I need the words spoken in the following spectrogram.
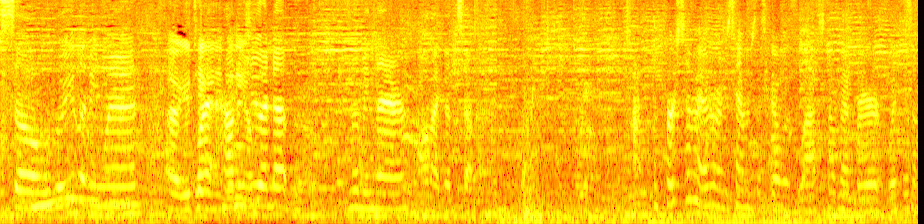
so who are you living with? Oh, you're taking what, How did you end up moving there? All that good stuff. The first time I ever went to San Francisco was last November with some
